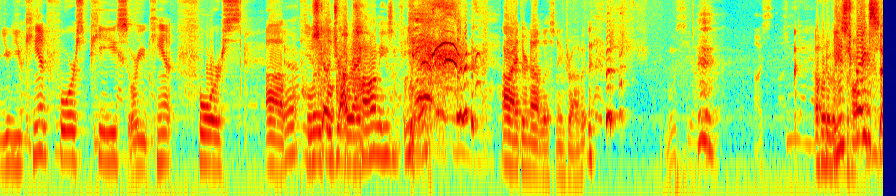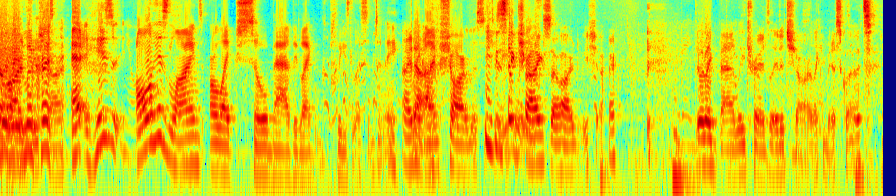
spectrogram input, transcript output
you you can't force peace or you can't force uh Yeah, you just gotta drop correct- colonies. And All right, they're not listening. Drop it. Oh, what are we He's doing? trying so Wait, wait, hard to Look, Chris, shy. eh, his all his lines are like so badly. Like, please listen to me. I know. Like, I'm Char. Listen. He's to me, like please." trying so hard to be Char. They're like badly translated char, like misquotes.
